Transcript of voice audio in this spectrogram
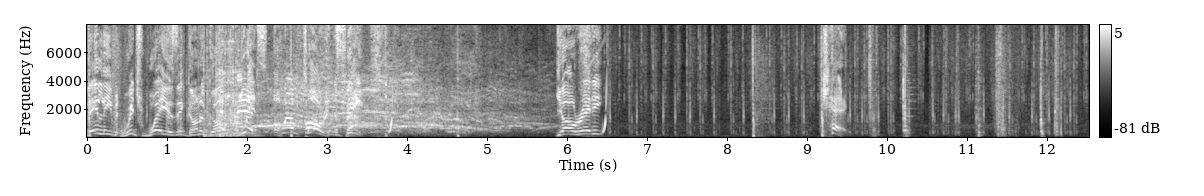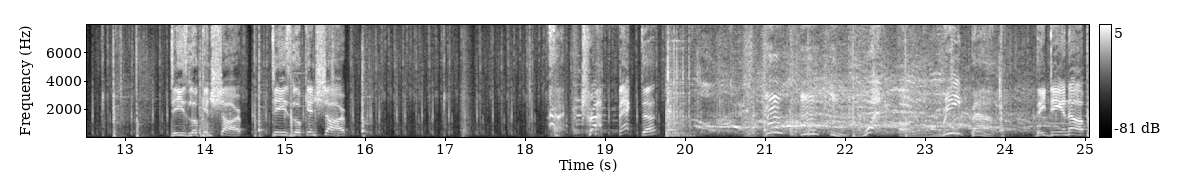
They leave it. Which way is it gonna go? That's With what I'm talking. Y'all ready? Check. D's looking sharp. D's looking sharp. Trifecta. What a rebound. They D'ing up.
